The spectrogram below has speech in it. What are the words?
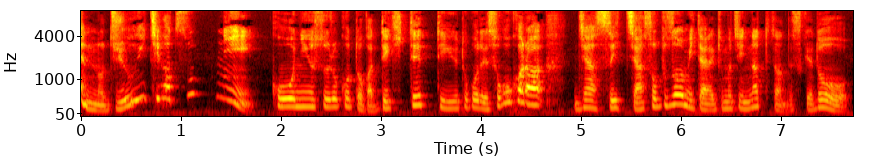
年の11月に購入することができてっていうところで、そこから、じゃあスイッチ遊ぶぞみたいな気持ちになってたんですけど、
